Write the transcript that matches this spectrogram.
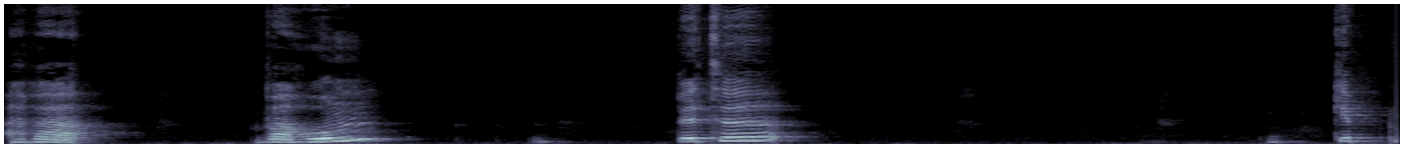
aber warum bitte gibt,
